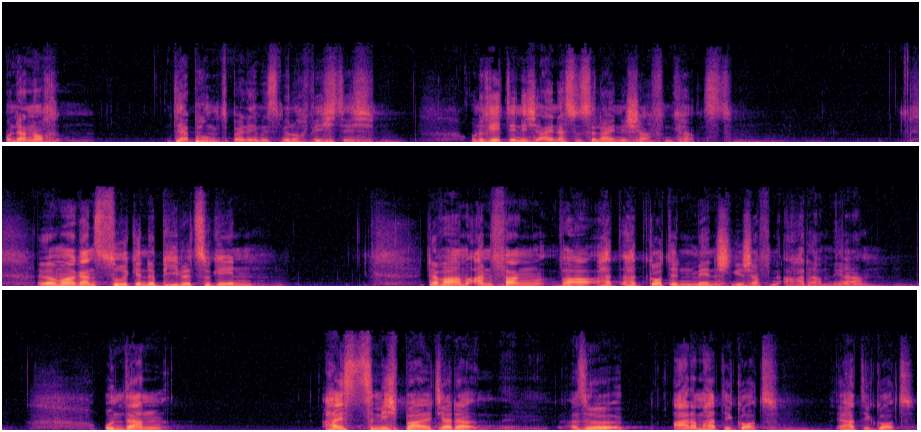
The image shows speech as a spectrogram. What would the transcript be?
Und dann noch der Punkt, bei dem ist mir noch wichtig. Und red dir nicht ein, dass du es alleine schaffen kannst. Wenn wir mal ganz zurück in der Bibel zu gehen, da war am Anfang, war, hat, hat Gott den Menschen geschaffen, Adam, ja. Und dann heißt ziemlich bald, ja, da, also Adam hatte Gott. Er hatte Gott.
